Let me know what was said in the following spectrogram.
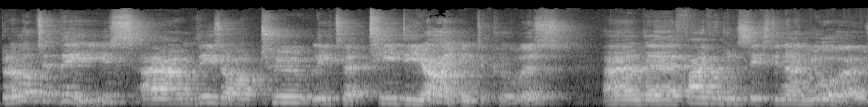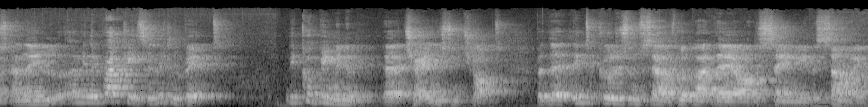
But I looked at these, um, these are 2 litre TDI intercoolers and they're 569 euros and they, I mean the bracket's a little bit, it could be uh, changed and chopped but the intercoolers themselves look like they are the same either side.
